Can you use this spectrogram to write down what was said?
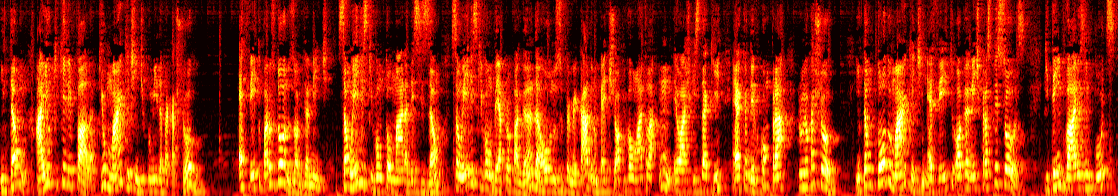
Então, aí o que, que ele fala? Que o marketing de comida para cachorro é feito para os donos, obviamente. São eles que vão tomar a decisão, são eles que vão ver a propaganda ou no supermercado, no pet shop, vão lá e falar: hum, eu acho que isso daqui é a que eu devo comprar para o meu cachorro. Então todo o marketing é feito, obviamente, para as pessoas, que tem vários inputs,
